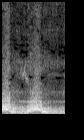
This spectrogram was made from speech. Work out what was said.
Rum, rum!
